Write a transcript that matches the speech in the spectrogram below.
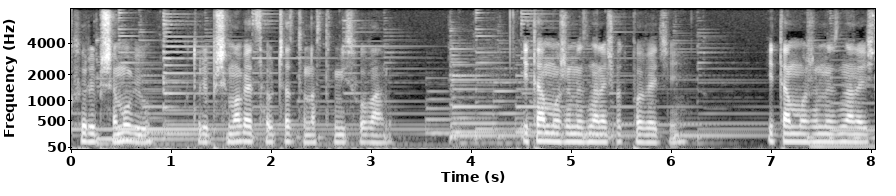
który przemówił, który przemawia cały czas do nas tymi słowami. I tam możemy znaleźć odpowiedzi. I tam możemy znaleźć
